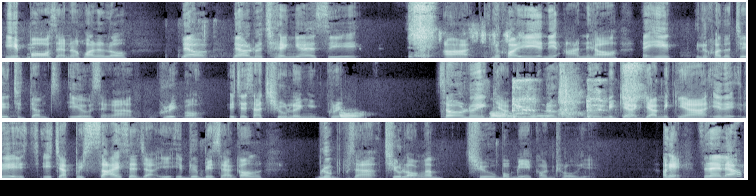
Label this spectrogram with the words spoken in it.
伊布成日翻嚟咯， 了了你穿嘅时啊，你看伊你眼吼，你伊你看到这一点伊有成个 grip 哦，伊即系手领嘅 grip。所以你夹你你物件夹物件，伊你伊只 precise 咋，伊伊你别成讲，你成手浪啊手冇咩 control 去。OK，即系了，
